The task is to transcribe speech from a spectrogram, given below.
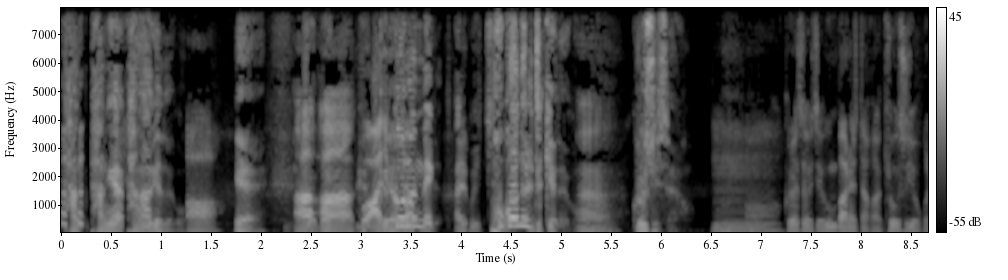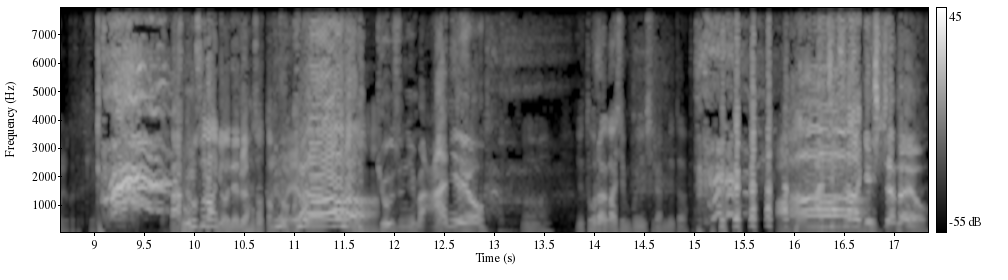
당 당해 당하게 되고 아. 예. 아, 뭐, 아, 그, 뭐 아니면 그거는 막 내, 알고 있죠. 폭언을 듣게 되고 아. 그럴 수 있어요. 음. 어, 그래서 이제 음반에다가 교수 욕을 그렇게. 교수랑 연애를 하셨던 거예요? 그렇구나. 교수님 아니에요. 어, 돌아가신 분이시랍니다. 아, 아 직 살아 계시잖아요.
